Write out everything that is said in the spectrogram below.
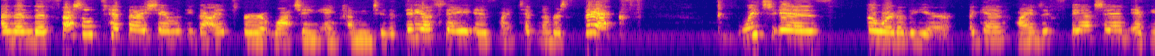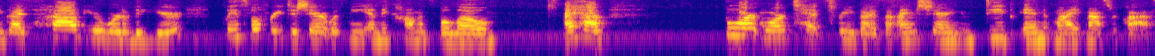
And then the special tip that I share with you guys for watching and coming to the video today is my tip number six, which is the word of the year. Again, mind expansion. If you guys have your word of the year, please feel free to share it with me in the comments below. I have four more tips for you guys that I'm sharing deep in my masterclass.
